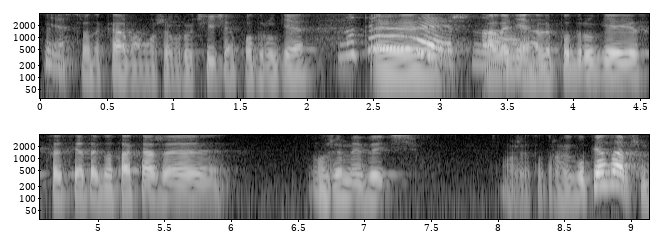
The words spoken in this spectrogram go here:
Z jednej strony karma może wrócić, a po drugie No E, też, no. Ale nie, ale po drugie jest kwestia tego taka, że możemy być, może to trochę głupio zabrzmi,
